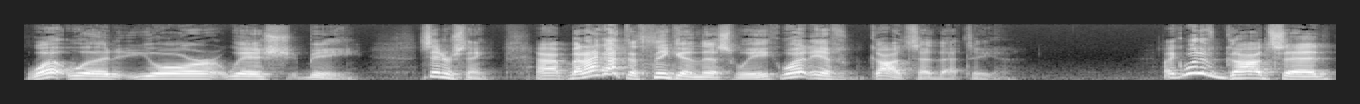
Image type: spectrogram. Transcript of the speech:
What would your wish be? It's interesting. Uh, but I got to thinking this week, what if God said that to you? Like, what if God said,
